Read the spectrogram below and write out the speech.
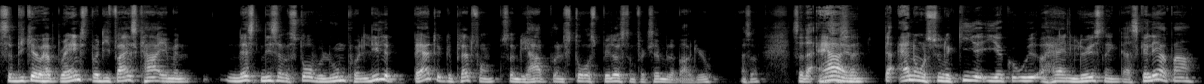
så vi kan jo have brands, hvor de faktisk har jamen, næsten lige så stor volumen på en lille bæredygtig platform, som de har på en stor spiller, som for eksempel About You. Altså, så der er, Interessant. der er nogle synergier i at gå ud og have en løsning, der er skalerbar,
